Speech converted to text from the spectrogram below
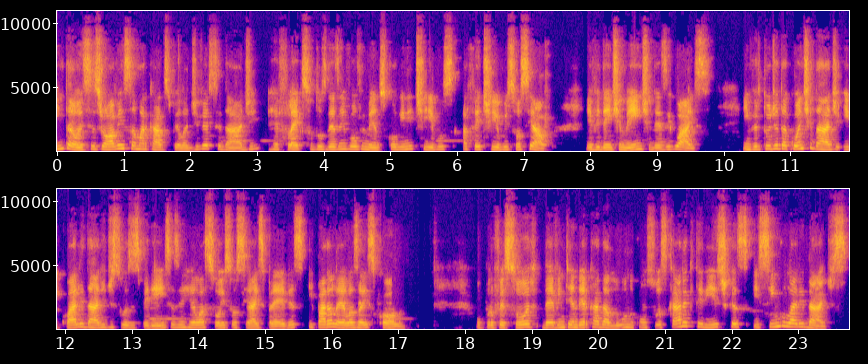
Então, esses jovens são marcados pela diversidade, reflexo dos desenvolvimentos cognitivos, afetivo e social, evidentemente desiguais, em virtude da quantidade e qualidade de suas experiências e relações sociais prévias e paralelas à escola, o professor deve entender cada aluno com suas características e singularidades.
